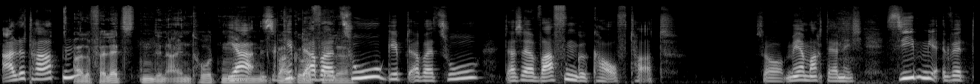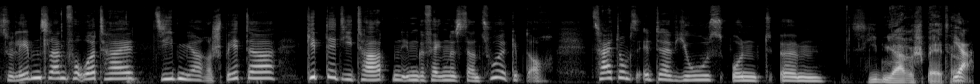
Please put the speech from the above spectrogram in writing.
alle Taten. Alle Verletzten, den einen Toten. Ja, es gibt aber zu, gibt aber zu, dass er Waffen gekauft hat. So, mehr macht er nicht. Sieben er wird zu lebenslang verurteilt. Sieben Jahre später gibt er die Taten im Gefängnis dann zu. Er gibt auch Zeitungsinterviews und ähm, Sieben Jahre später. Ja.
